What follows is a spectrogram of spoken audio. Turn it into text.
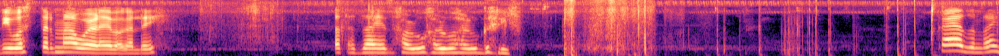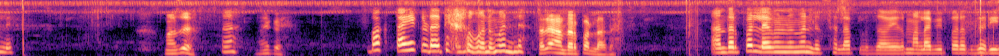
दिवस तर मावळलाय बघा लय. आता जायच हळू हळू हळू घरी. काय अजून राहिले? माझं? हं? नाही काय. बघता इकडं तिकडं म्हणून म्हणलं. चला अंधार पडला आता. अंधार पडलाय म्हणून म्हणलं चला आपलं जाऊया. मला बी परत घरी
